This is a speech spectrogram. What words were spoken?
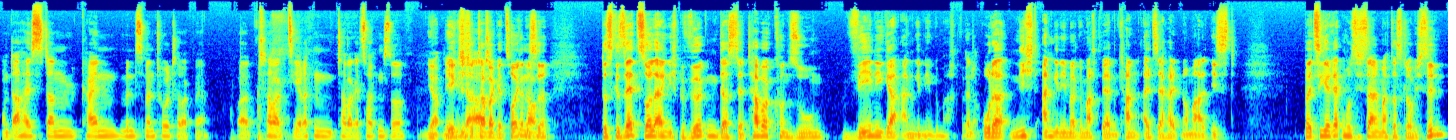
Und da heißt dann kein Minz-Menthol-Tabak mehr. Oder Tabak, Zigaretten, Tabakerzeugnisse. Ja, Jegliche jegliche. Tabakerzeugnisse. Genau. Das Gesetz soll eigentlich bewirken, dass der Tabakkonsum weniger angenehm gemacht wird. Genau. Oder nicht angenehmer gemacht werden kann, als er halt normal ist. Bei Zigaretten muss ich sagen, macht das, glaube ich, Sinn.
